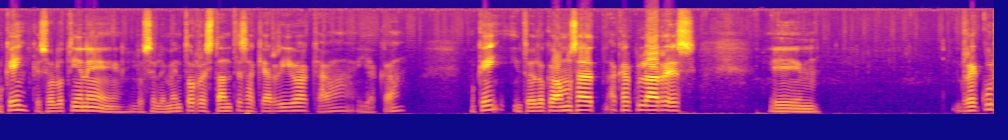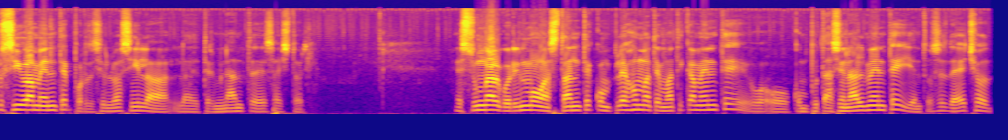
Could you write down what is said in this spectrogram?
ok que solo tiene los elementos restantes aquí arriba acá y acá ok entonces lo que vamos a, calcular es eh, recursivamente, por decirlo así, la, determinante de esa historia. Es un algoritmo bastante complejo matemáticamente o, computacionalmente y entonces de hecho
